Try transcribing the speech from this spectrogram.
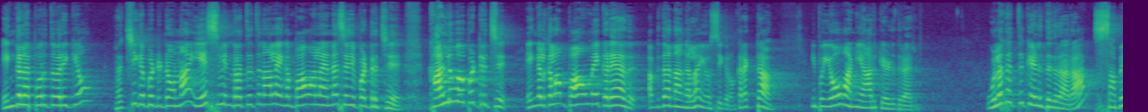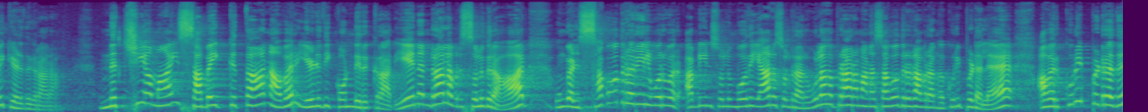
எங்களை பொறுத்த வரைக்கும் ரட்சிக்கப்பட்டுட்டோம்னா இயேசுவின் ரத்தத்தினால எங்கள் பாவம்லாம் என்ன செய்யப்பட்டுருச்சு? கழுவப்பட்டுருச்சு. எங்களுக்கெல்லாம் பாவமே கிடையாது. அப்படிதான் நாங்கெல்லாம் யோசிக்கிறோம். கரெக்டா இப்போ யோவான் யாருக்கு எழுதுறாரு? உலகத்துக்கு எழுதுகிறாரா? சபைக்கு எழுதுகிறாரா? நிச்சயமாய் சபைக்குத்தான் அவர் எழுதி கொண்டிருக்கிறார். ஏனென்றால் அவர் சொல்லுகிறார் உங்கள் சகோதரரில் ஒருவர் அப்படின்னு சொல்லும்போது யாரை சொல்றார்? உலக பிராரமான சகோதரர் அவர் அங்கே குறிப்பிடல. அவர் குறிப்பிடுறது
